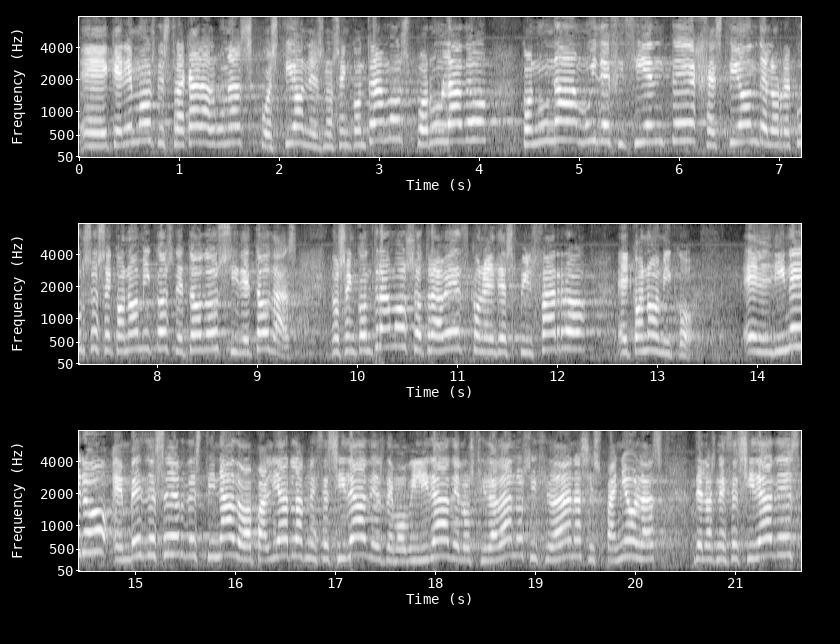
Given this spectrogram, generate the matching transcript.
eh, queremos destacar algunas cuestiones. Nos encontramos, por un lado, con una muy deficiente gestión de los recursos económicos de todos y de todas. Nos encontramos otra vez con el despilfarro económico. El dinero, en vez de ser destinado a paliar las necesidades de movilidad de los ciudadanos y ciudadanas españolas, de las necesidades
